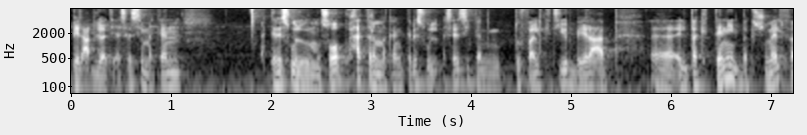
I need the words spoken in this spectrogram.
بيلعب دلوقتي أساسي مكان كريسويل المصاب. وحتى لما كان كريسويل الاساسي كان توفال كتير بيلعب آه، الباك الثاني الباك الشمال. ف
